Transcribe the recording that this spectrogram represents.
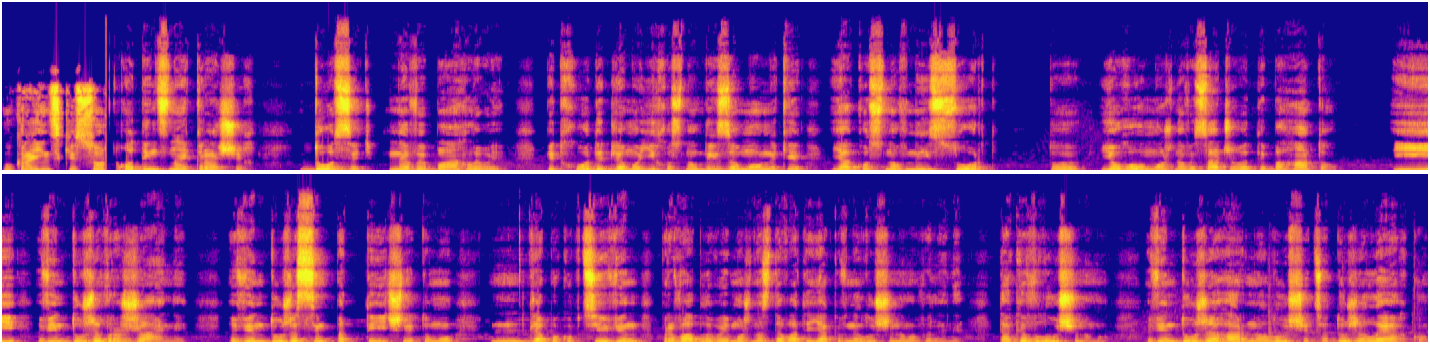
український сорт, один з найкращих, досить невибагливий, підходить для моїх основних замовників як основний сорт, то його можна висаджувати багато. І він дуже врожайний, він дуже симпатичний, тому для покупців він привабливий можна здавати як в нелущеному вигляді, так і в лущеному. Він дуже гарно лущиться, дуже легко.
